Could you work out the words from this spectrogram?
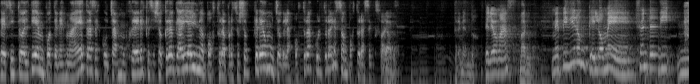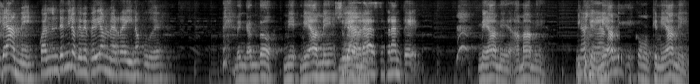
decís todo el tiempo, tenés maestras, escuchás mujeres, qué sé yo. Creo que ahí hay una postura, por eso yo creo mucho que las posturas culturales son posturas sexuales. Claro. Tremendo. te leo más. Maru. Me pidieron que lo mee. Yo entendí, mirame. Cuando entendí lo que me pedían, me reí, no pude. Me encantó. Me, me ame. Me gran tema. Me ame. Amame. Viste No. que Me me ame. ame es como que me ame.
